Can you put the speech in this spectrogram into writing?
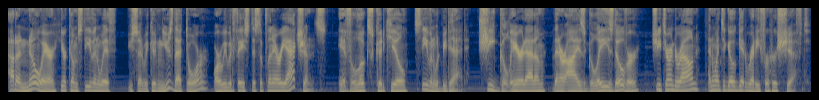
Out of nowhere, here comes Steven with, You said we couldn't use that door, or we would face disciplinary actions. If looks could kill, Steven would be dead. She glared at him, then her eyes glazed over. She turned around and went to go get ready for her shift.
